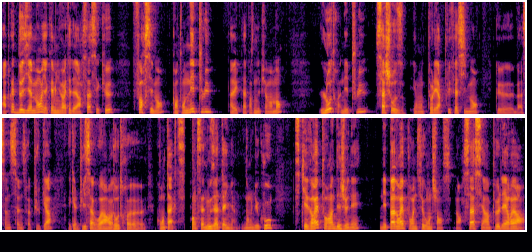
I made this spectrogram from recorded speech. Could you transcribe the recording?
Après, deuxièmement, il y a quand même une vérité derrière ça, c'est que forcément, quand on n'est plus avec la personne depuis un moment, l'autre n'est plus sa chose et on tolère plus facilement que bah, ça, ne, soit plus le cas et qu'elle puisse avoir d'autres euh, contacts sans que ça nous atteigne. Donc du coup, ce qui est vrai pour un déjeuner n'est pas vrai pour une seconde chance. Alors ça, c'est un peu l'erreur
